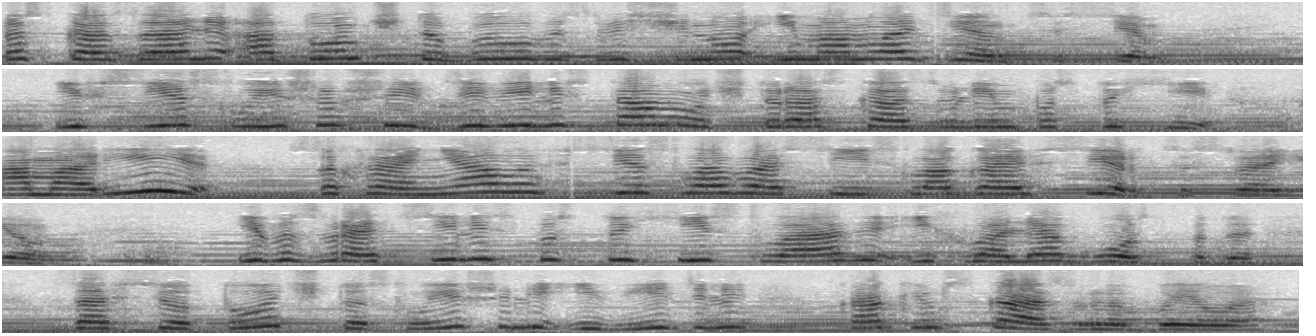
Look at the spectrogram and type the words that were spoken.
рассказали о том, что было возвещено им о младенце всем. И все слышавшие дивились тому, что рассказывали им пастухи, а Мария сохраняла все слова сии, слагая в сердце своем. И возвратились пастухи, славя и хваля Господа за все то, что слышали и видели, как им сказано было.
